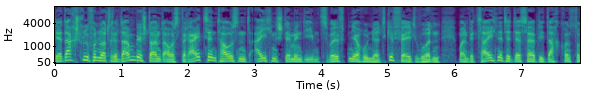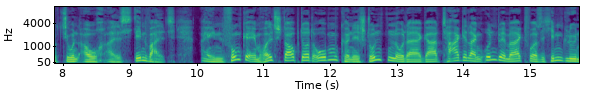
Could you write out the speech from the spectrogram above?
Der Dachstuhl von Notre Dame bestand aus 13.000 Eichenstämmen, die im 12. Jahrhundert gefällt wurden. Man bezeichnete deshalb die Dachkonstruktion auch als den Wald. Ein Funke im Holzstaub dort oben könne Stunden oder gar tagelang unbemerkt vor sich hinglühen,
